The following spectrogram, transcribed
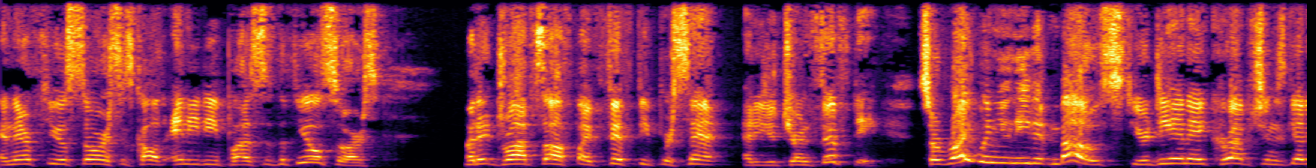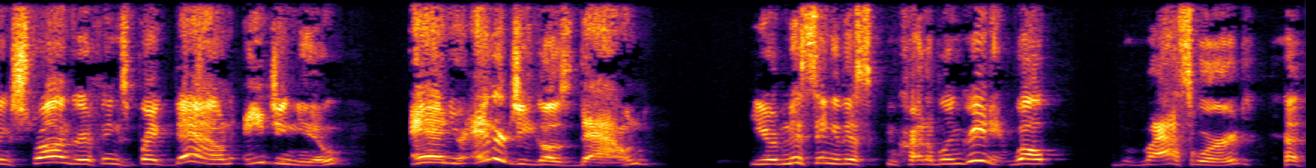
And their fuel source is called NAD plus is the fuel source, but it drops off by 50% as you turn 50. So right when you need it most, your DNA corruption is getting stronger, things break down, aging you, and your energy goes down. You're missing this incredible ingredient. Well, last word,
